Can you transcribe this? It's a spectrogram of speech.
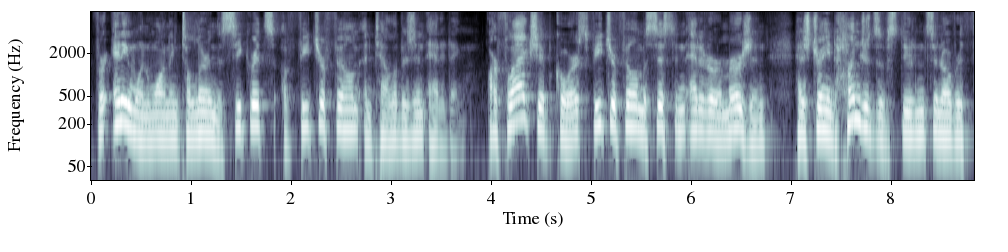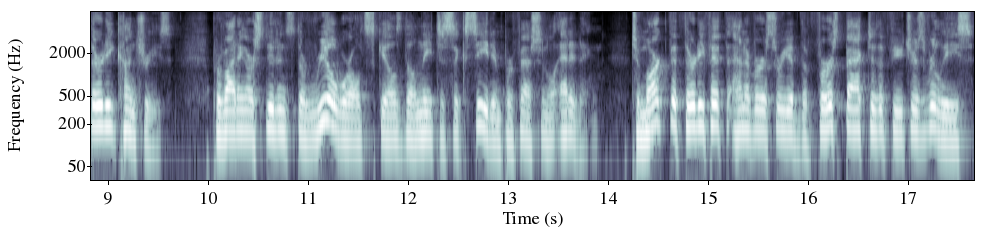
for anyone wanting to learn the secrets of feature film and television editing. Our flagship course, Feature Film Assistant Editor Immersion, has trained hundreds of students in over 30 countries, providing our students the real world skills they'll need to succeed in professional editing. To mark the 35th anniversary of the first Back to the Future's release,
